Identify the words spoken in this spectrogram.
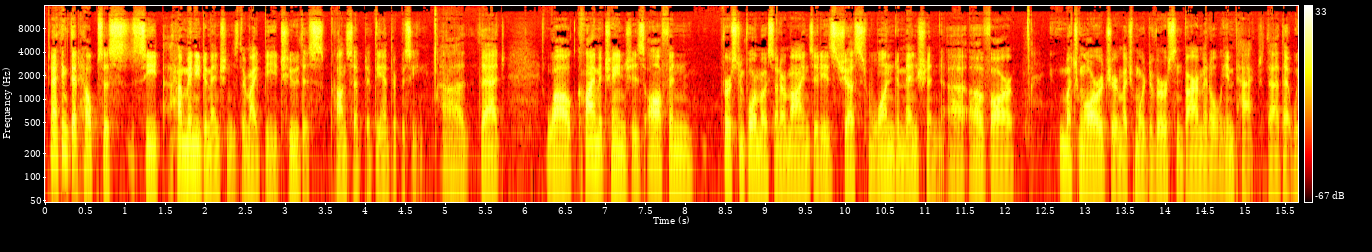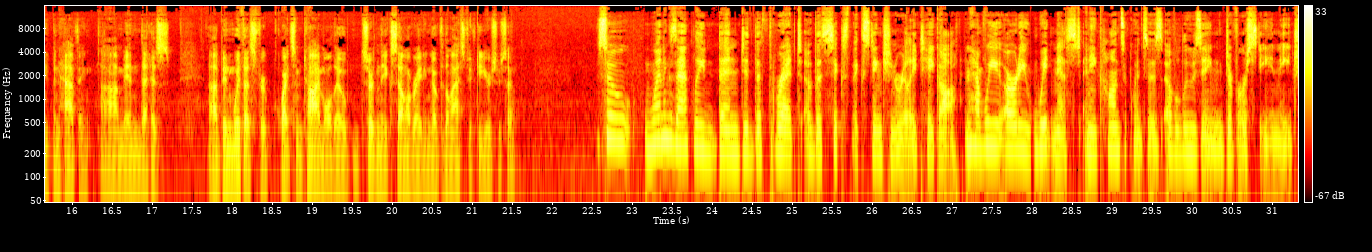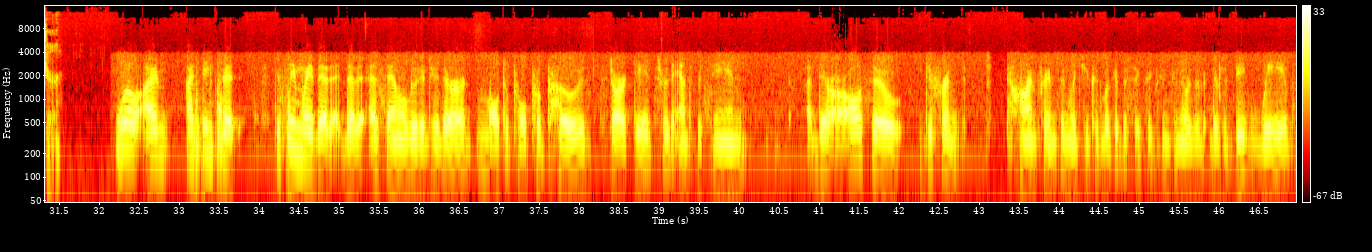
And I think that helps us see how many dimensions there might be to this concept of the Anthropocene. Uh, that while climate change is often first and foremost on our minds, it is just one dimension uh, of our much larger, much more diverse environmental impact that, that we've been having, um, and that has uh, been with us for quite some time, although certainly accelerating over the last 50 years or so. So, when exactly then did the threat of the sixth extinction really take off? And have we already witnessed any consequences of losing diversity in nature? Well, I I think that the same way that that as Sam alluded to, there are multiple proposed start dates for the Anthropocene. There are also different time frames in which you could look at the sixth extinction. There was a, there's a big wave,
